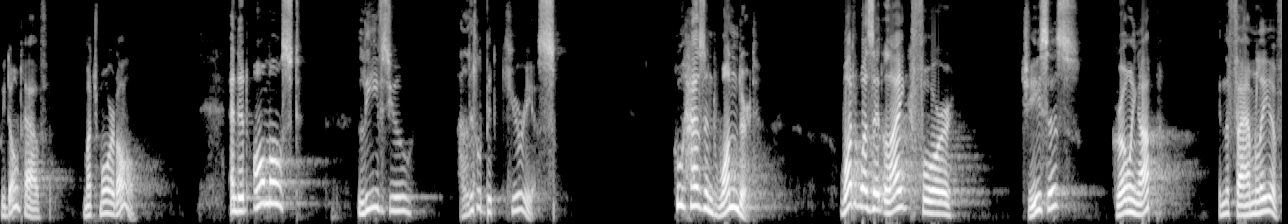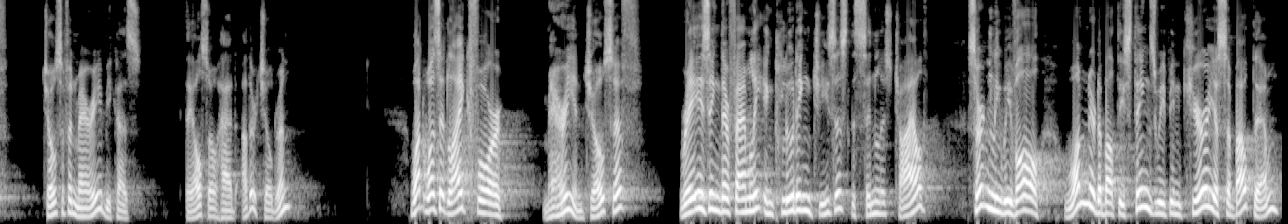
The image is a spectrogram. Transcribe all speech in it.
we don't have much more at all. And it almost leaves you a little bit curious. Who hasn't wondered? What was it like for Jesus growing up in the family of Joseph and Mary because they also had other children. What was it like for Mary and Joseph raising their family, including Jesus, the sinless child? Certainly, we've all wondered about these things, we've been curious about them,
